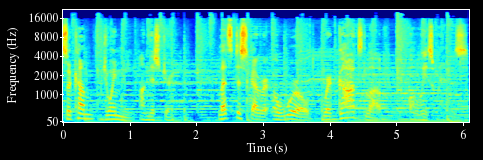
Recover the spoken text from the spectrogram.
So come join me on this journey. Let's discover a world where God's love always wins.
